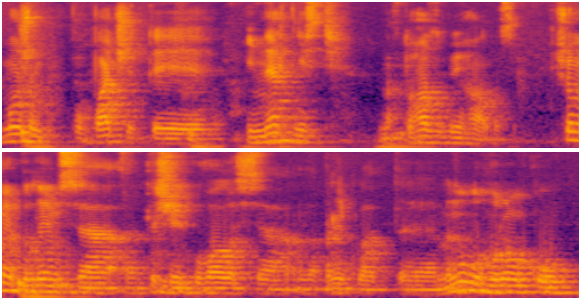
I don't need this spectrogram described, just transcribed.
Можемо побачити інертність нафтогазової галузі. Якщо ми подивимося те, що відбувалося, наприклад, е, минулого року,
